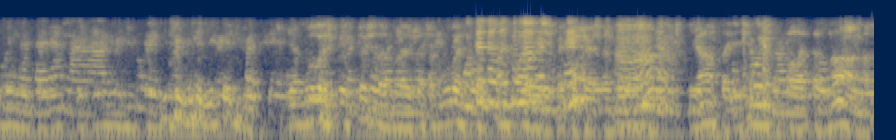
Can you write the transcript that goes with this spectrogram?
кульна даря на військовий Я булочку точно знаю, що там булочка. Вот это виконавчі. А, Я та ще не попалася знала.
